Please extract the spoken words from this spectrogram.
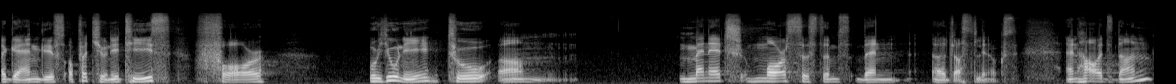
again gives opportunities for Uyuni to um, manage more systems than uh, just Linux. And how it's done?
